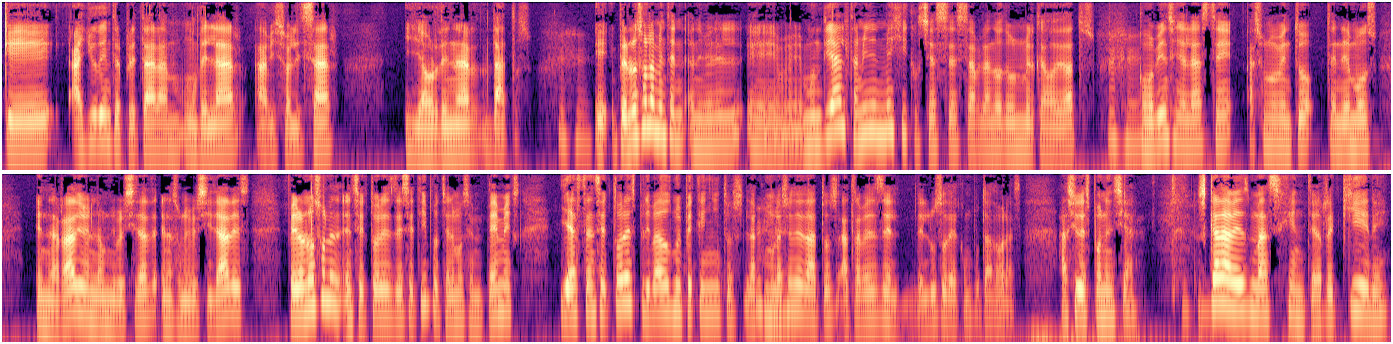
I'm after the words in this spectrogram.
que ayude a interpretar, a modelar, a visualizar y a ordenar datos. Eh, pero no solamente a nivel eh, mundial, también en México ya se está hablando de un mercado de datos. Como bien señalaste, hace un momento tenemos en la radio, en la universidad, en las universidades, pero no solo en, sectores de ese tipo, tenemos en Pemex y hasta en sectores privados muy pequeñitos. La acumulación de datos a través del, uso de computadoras ha sido exponencial. Entonces, cada vez más gente requiere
